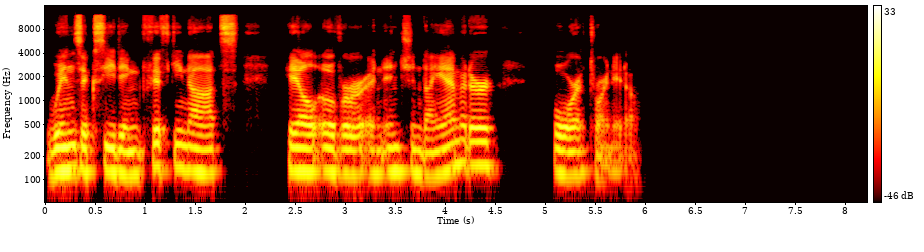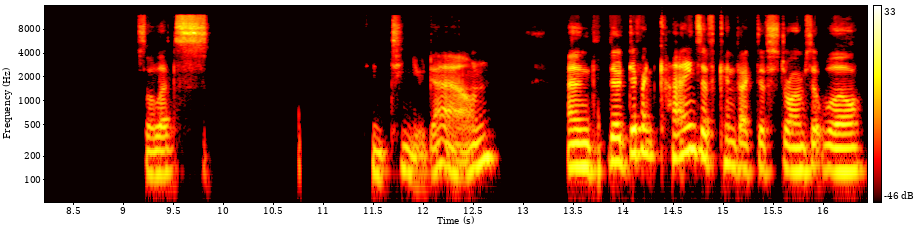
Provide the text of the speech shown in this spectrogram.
winds exceeding 50 knots hail over an inch in diameter, or a tornado. So let's continue down. And there are different kinds of convective storms that will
